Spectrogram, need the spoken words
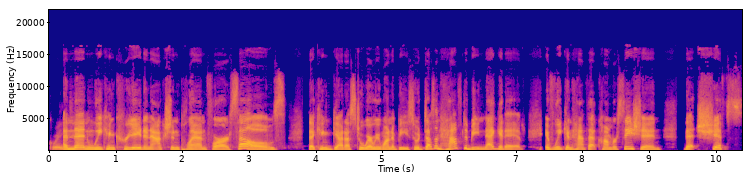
Great. And then we can create an action plan for ourselves that can get us to where we want to be. So it doesn't have to be negative if we can have that conversation that shifts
